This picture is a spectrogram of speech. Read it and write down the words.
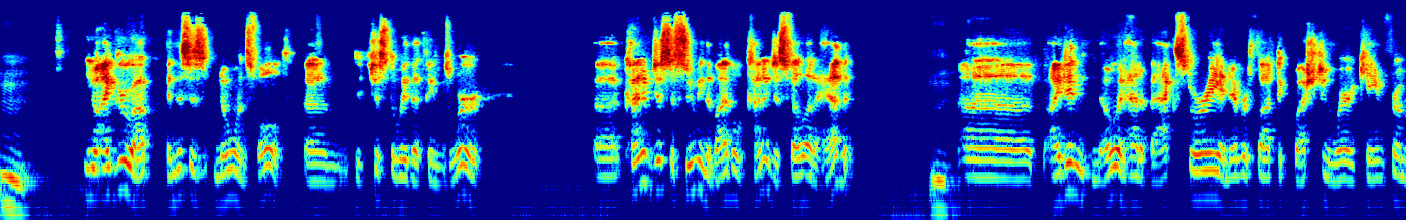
Mm. You know, I grew up, and this is no one's fault. Um, it's just the way that things were. Uh, kind of just assuming the Bible kind of just fell out of heaven. Mm. Uh, I didn't know it had a backstory. I never thought to question where it came from,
